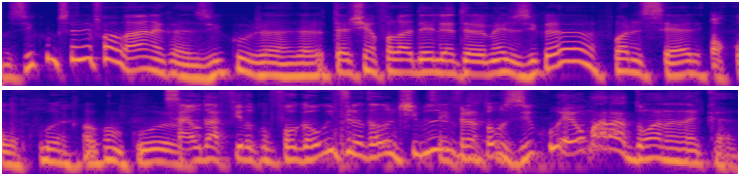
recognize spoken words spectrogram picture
O Zico não precisa nem falar, né, cara? O Zico já, já até tinha falado dele anteriormente, o Zico é fora de série. Ó, concurso. Ao concurso. Saiu da fila com o fogão enfrentando um time. Você enfrentou o Zico e o Maradona, né, cara?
